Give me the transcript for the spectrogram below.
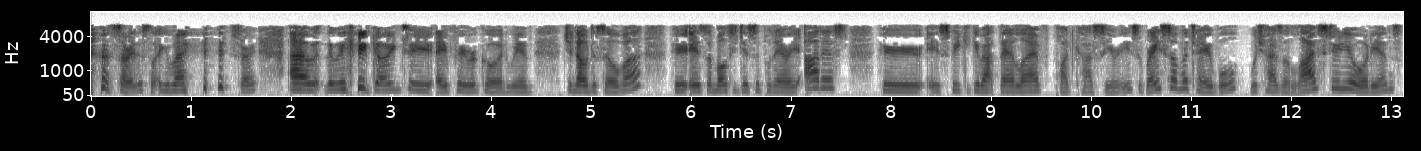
sorry, this is like my, sorry, um, we're going to a pre-record with Janelle De Silva, who is a multidisciplinary artist who is speaking about their live podcast series, Race on the Table, which has a live studio audience,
